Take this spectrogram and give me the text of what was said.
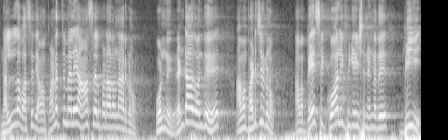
நல்ல வசதி. அவன் பணத்து மேலேயே ஆசைப்படாதவனாக இருக்கணும். ஒன்று ரெண்டாவது வந்து அவன் படிச்சிருக்கணும். அவன் பேசிக் குவாலிஃபிகேஷன் என்னது? பிஇ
